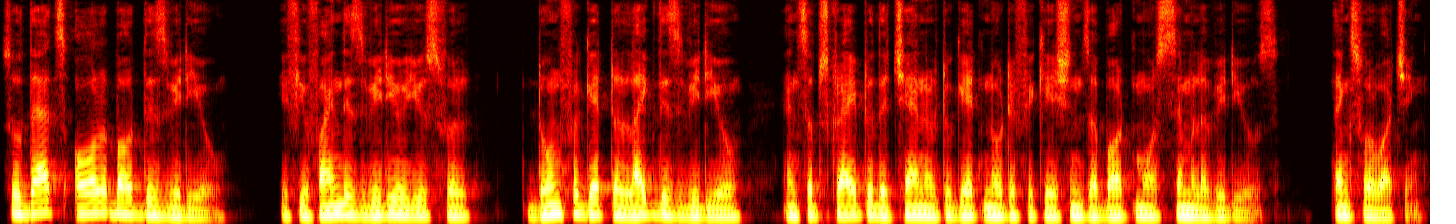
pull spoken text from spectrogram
So that's all about this video. If you find this video useful, don't forget to like this video and subscribe to the channel to get notifications about more similar videos. Thanks for watching.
